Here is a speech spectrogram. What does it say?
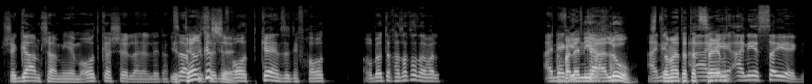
שגם שם יהיה מאוד קשה לנצח. יותר קשה. נבחרות, כן, זה נבחרות הרבה יותר חזקות, אבל... אני אבל הן יעלו. זאת אומרת, אתה תסיים... אני, אני אסייג.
